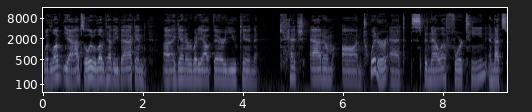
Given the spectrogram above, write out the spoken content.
Would love, yeah, absolutely. Would love to have you back. And uh, again, everybody out there, you can catch Adam on Twitter at Spinella14, and that's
